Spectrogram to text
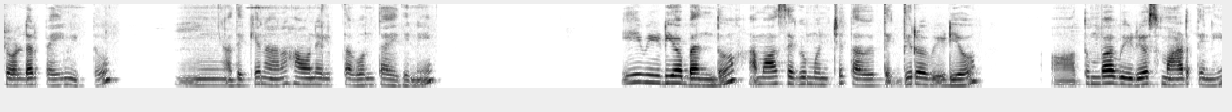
ಶೋಲ್ಡರ್ ಪೈನ್ ಇತ್ತು. ಅದಕ್ಕೆ ನಾನು ಅವನ ಹೆಲ್ಪ್ ತಗೊತಾ ಇದ್ದೀನಿ. ಈ ವಿಡಿಯೋ ಬಂದು ಅಮಾವಾಸ್ಯೆಗೂ ಮುಂಚೆ ತಗ ತೆಗೆದಿರೋ ವಿಡಿಯೋ ತುಂಬ ವೀಡಿಯೋಸ್ ಮಾಡ್ತೀನಿ.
